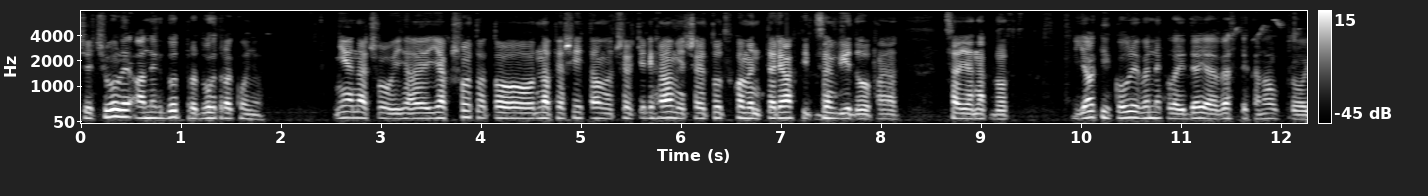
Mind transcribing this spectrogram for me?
Чи чули анекдот про двох драконів? Ні, не чув. Я, якщо то, то напишіть там чи в телеграмі, чи тут в коментарях під цим відео про цей анекдот. Як і коли виникла ідея вести канал про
